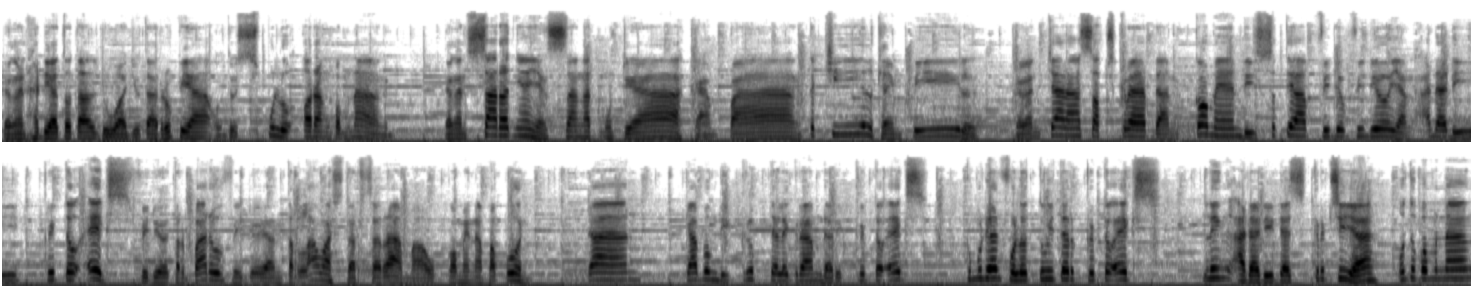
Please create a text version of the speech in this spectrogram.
dengan hadiah total 2 juta rupiah untuk 10 orang pemenang. Dengan syaratnya yang sangat mudah, gampang, kecil, gempil. Dengan cara subscribe dan komen di setiap video-video yang ada di Crypto X video terbaru, video yang terlawas terserah mau komen apa pun. Dan gabung di grup telegram dari Crypto X kemudian follow Twitter Crypto X Link ada di deskripsi ya. Untuk pemenang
